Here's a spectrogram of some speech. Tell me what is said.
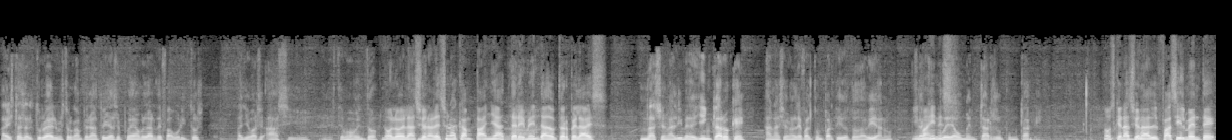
a estas alturas de nuestro campeonato ya se puede hablar de favoritos a llevarse. Ah, sí, en este momento. No, lo de Nacional es una campaña tremenda, doctor Peláez. Nacional y Medellín, claro que a Nacional le falta un partido todavía, ¿no? Imagínese. puede aumentar su puntaje. No, es que Nacional fácilmente.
